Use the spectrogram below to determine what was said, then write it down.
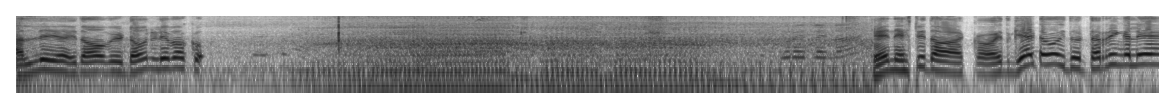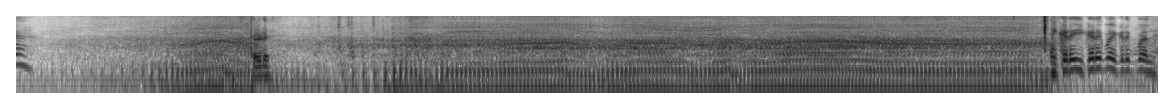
ಅಲ್ಲಿ ಇದಾವ್ ಡೌನ್ ಇಳಿಬೇಕು ಏನು ಎಷ್ಟಿದಾವ ಇದು ಗೇಟು, ಇದು ಟರ್ನಿಂಗ್ ಅಲ್ಲಿ? ತಡಿ. ಈ ಕಡೆ ಈ ಕಡೆ ಬಾ, ಈ ಕಡೆ ಬಲ್ಲಿ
